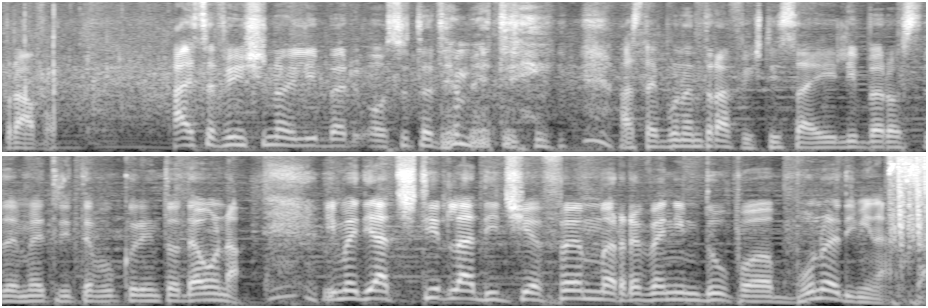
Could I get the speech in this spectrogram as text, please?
Bravo! Hai să fim și noi liberi 100 de metri. Asta e bun în trafic, știi, să ai liber 100 de metri, te bucuri întotdeauna. Imediat știri la DGFM, revenim după. Bună dimineața!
